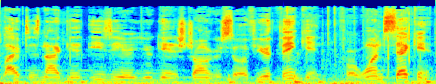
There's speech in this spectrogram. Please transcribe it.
life does not get easier, you're getting stronger. So, if you're thinking for one second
